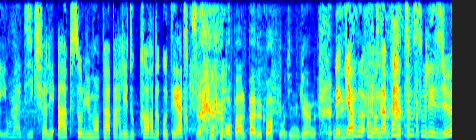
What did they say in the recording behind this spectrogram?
Et on m'a dit qu'il fallait absolument pas parler de cordes au théâtre. Ça, on parle pas de cordes, on dit une guinde. Des guindes, on en a partout sous les yeux.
